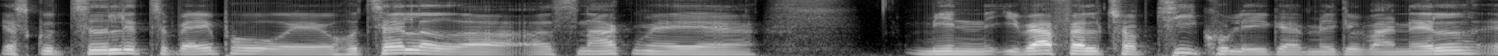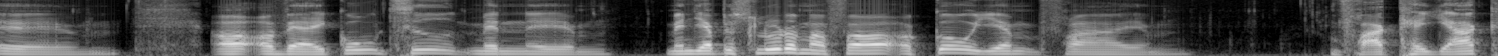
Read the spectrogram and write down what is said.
jeg skulle tidligt tilbage på øh, hotellet og, og snakke med... Øh, min i hvert fald top 10 kollega Mikkel Weinel øh, og, og være i god tid, men øh, men jeg beslutter mig for at gå hjem fra, øh, fra kajak,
